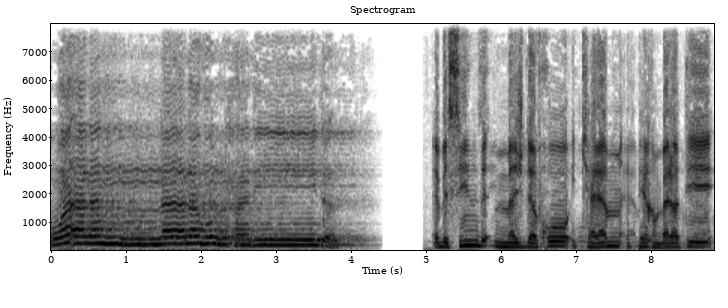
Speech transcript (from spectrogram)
وألنا له الحديد. بسیند مجدف خو کرم پیغمبراتی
